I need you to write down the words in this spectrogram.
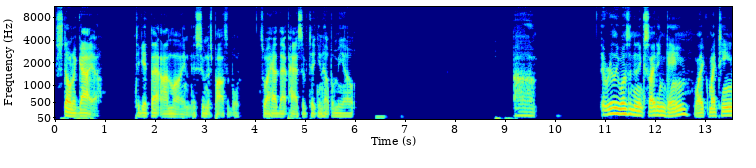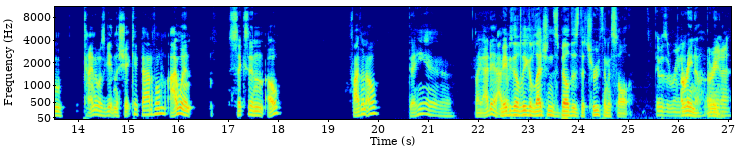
Stone of Gaia to get that online as soon as possible. So I had that passive taking helping me out. Uh, it really wasn't an exciting game. Like my team kind of was getting the shit kicked out of them. I went six and oh, five and oh. Damn. Like I did. I Maybe was- the League of Legends build is the truth in Assault. It was Arena. arena, arena. Arena.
